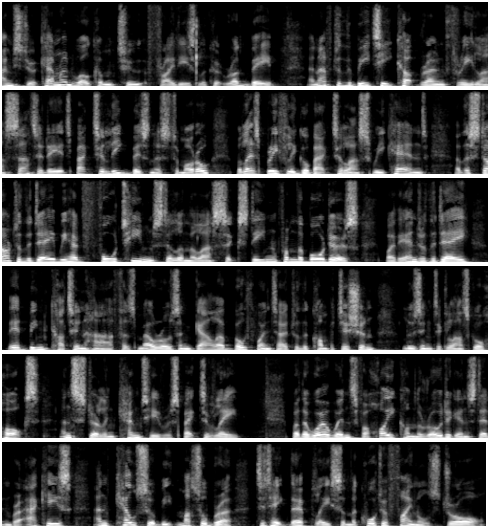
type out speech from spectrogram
I'm Stuart Cameron. Welcome to Friday's Look at Rugby. And after the BT Cup round three last Saturday, it's back to league business tomorrow. But let's briefly go back to last weekend. At the start of the day, we had four teams still in the last 16 from the borders. By the end of the day, they had been cut in half as Melrose and Gala both went out of the competition, losing to Glasgow Hawks and Stirling County, respectively. But there were wins for Hawick on the road against Edinburgh Accies, and Kelso beat Musselburgh to take their place in the quarter-finals draw.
